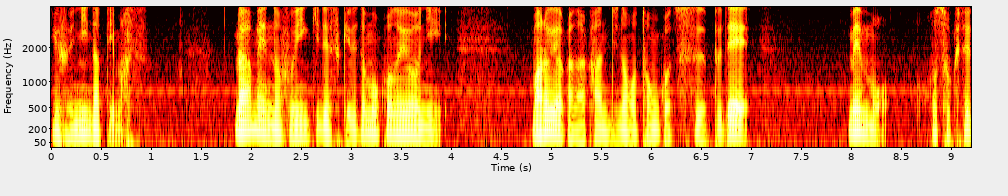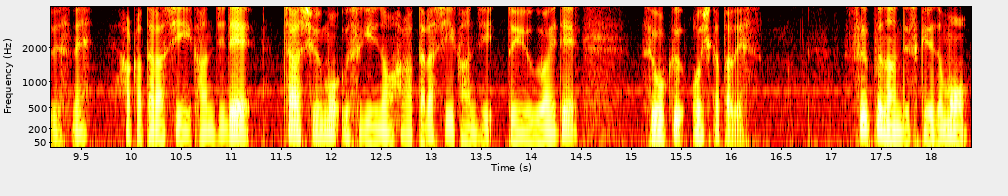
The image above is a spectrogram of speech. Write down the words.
いうふうになっています。ラーメンの雰囲気ですけれども、このようにまろやかな感じの豚骨スープで、麺も細くてですね、博多らしい感じで、チャーシューも薄切りの博多らしい感じという具合ですごく美味しかったです。スープなんですけれども、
